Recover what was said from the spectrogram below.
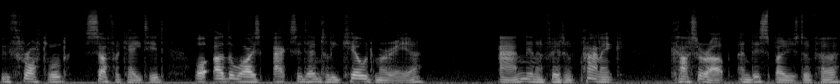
who throttled, suffocated, or otherwise accidentally killed Maria, and, in a fit of panic, cut her up and disposed of her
